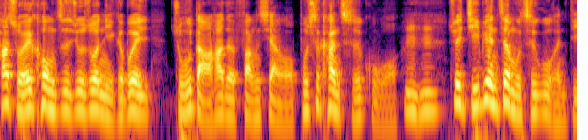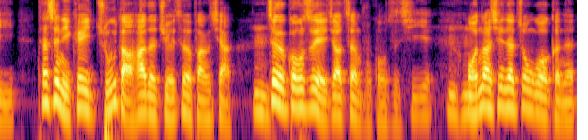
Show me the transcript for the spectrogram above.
他所谓控制，就是说你可不可以主导它的方向哦，不是看持股哦。嗯哼。所以，即便政府持股很低，但是你可以主导它的决策方向。嗯。这个公司也叫政府控制企业。嗯。哦，那现在中国可能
